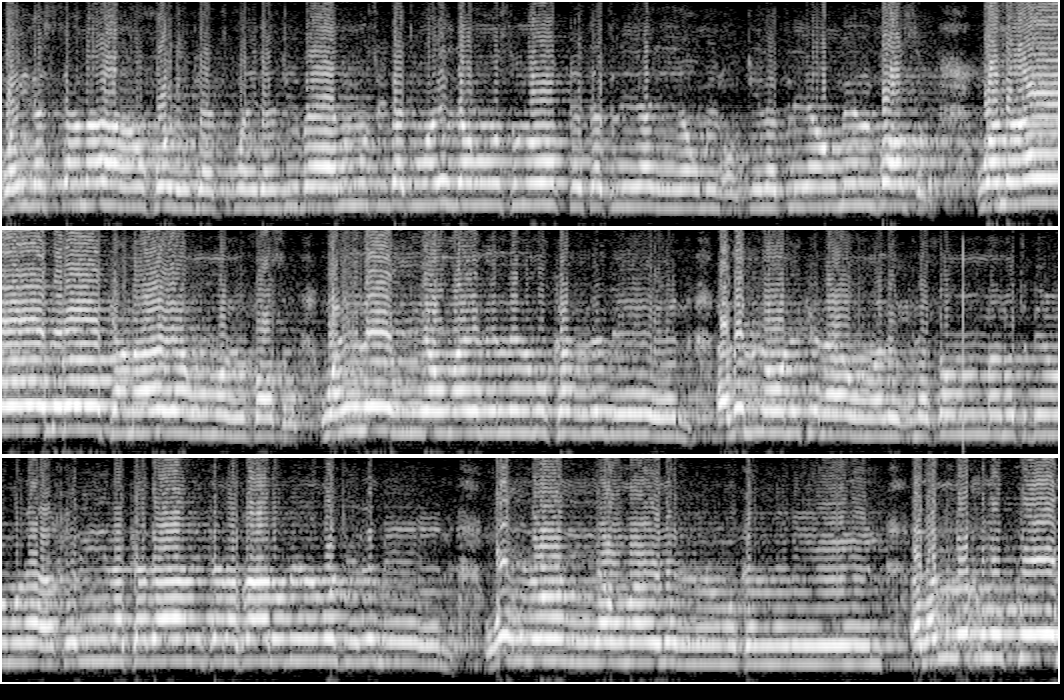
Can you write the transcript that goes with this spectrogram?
وإذا السماء فرجت وإذا الجبال نصبت وإذا الرسل وقتت لأي يوم أجلت ليوم الفصل. وما أدراك ما الفصل. وإلى يومئذ للمكذبين. ألم نهلك الأولين ثم نتبعهم الآخرين كذلك نفعل بالمجرمين. ويل يومئذ للمكذبين. ألم نخلقكم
